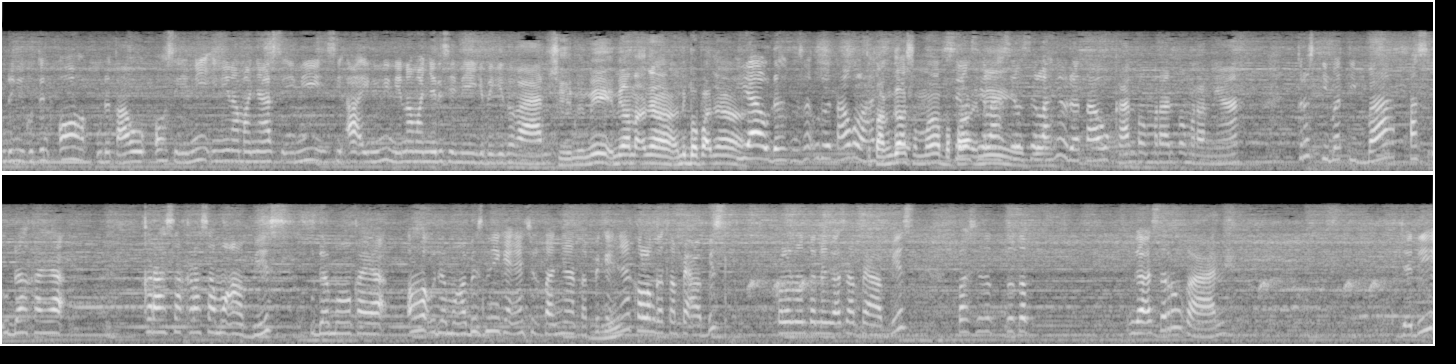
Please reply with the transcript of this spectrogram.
udah ngikutin oh udah tahu oh si ini ini namanya si ini si A ini ini namanya di sini gitu gitu kan si ini nih ini anaknya ini bapaknya Iya udah misalnya udah tahu lah. Tetangga gitu. sama bapak Silsilah, ini. Silsilahnya udah tahu kan pemeran pemerannya. Terus tiba-tiba pas udah kayak kerasa kerasa mau habis, udah mau kayak oh udah mau habis nih kayaknya ceritanya. Hmm. Tapi kayaknya kalau nggak sampai habis, kalau nontonnya nggak sampai habis, pasti tetap nggak seru kan. Jadi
